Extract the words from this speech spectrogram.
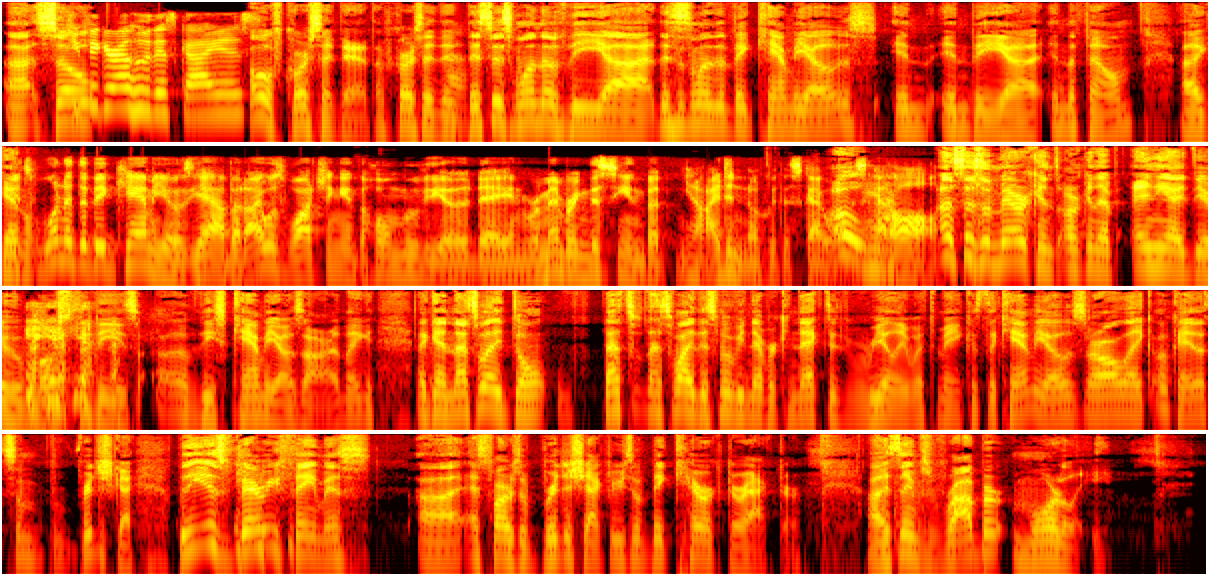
Uh, so, Did you figure out who this guy is? Oh, of course I did. Of course I did. Oh. This is one of the uh, this is one of the big cameos in in the uh, in the film. Uh, again, It's one of the big cameos, yeah. But I was watching it, the whole movie the other day and remembering this scene, but you know, I didn't know who this guy was Oh. at all. us as Americans aren't going to have any idea who most of these of these cameos are. Like again, that's why I don't. That's that's why this movie never connected really with me because the cameos are all like, okay, that's some British guy, but he is very famous. Uh, as far as a British actor, he's a big character actor. Uh, his name's Robert Morley,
